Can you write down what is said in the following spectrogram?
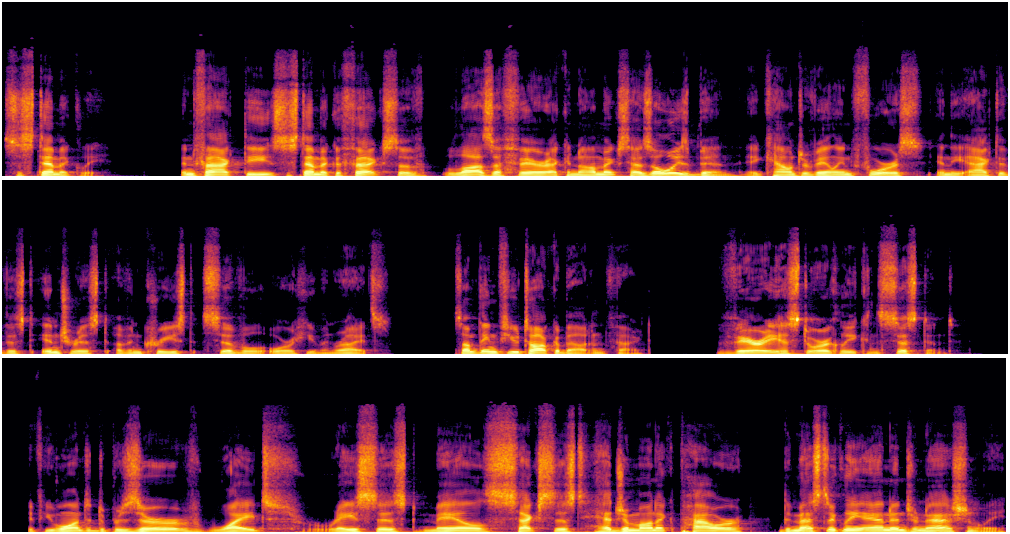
systemically. In fact, the systemic effects of laissez faire economics has always been a countervailing force in the activist interest of increased civil or human rights. Something few talk about, in fact. Very historically consistent. If you wanted to preserve white, racist, male, sexist, hegemonic power, domestically and internationally,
